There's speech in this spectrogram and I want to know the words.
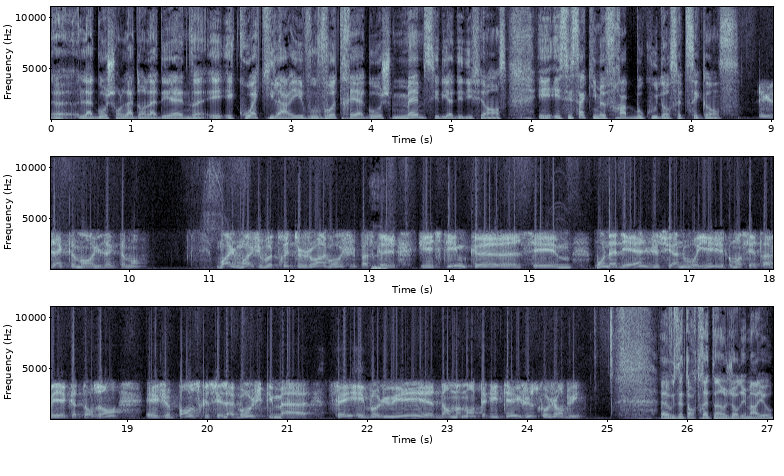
euh, la gauche, on l'a dans l'ADN, et, quoi qu'il arrive, vous voterez à gauche, même s'il y a des différences. Et c'est ça qui me frappe beaucoup dans cette séquence. Exactement, exactement. Moi, moi, je voterai toujours à gauche parce que j'estime que euh, c'est mon ADN. Je suis un ouvrier. J'ai commencé à travailler à 14 ans et je pense que c'est la gauche qui m'a fait évoluer euh, dans ma mentalité jusqu'aujourd'hui. Euh, vous êtes en retraite hein, aujourd'hui, Mario?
